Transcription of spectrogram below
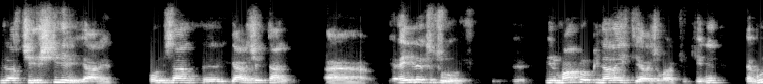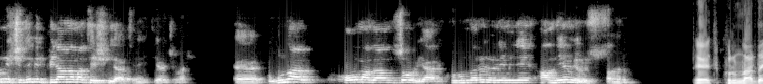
biraz çelişkili yani. O yüzden gerçekten elle tutulur bir makro plana ihtiyacı var Türkiye'nin. E, bunun için de bir planlama teşkilatına ihtiyacı var. E, bunlar olmadan zor yani kurumların önemini anlayamıyoruz sanırım. Evet, kurumlar da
